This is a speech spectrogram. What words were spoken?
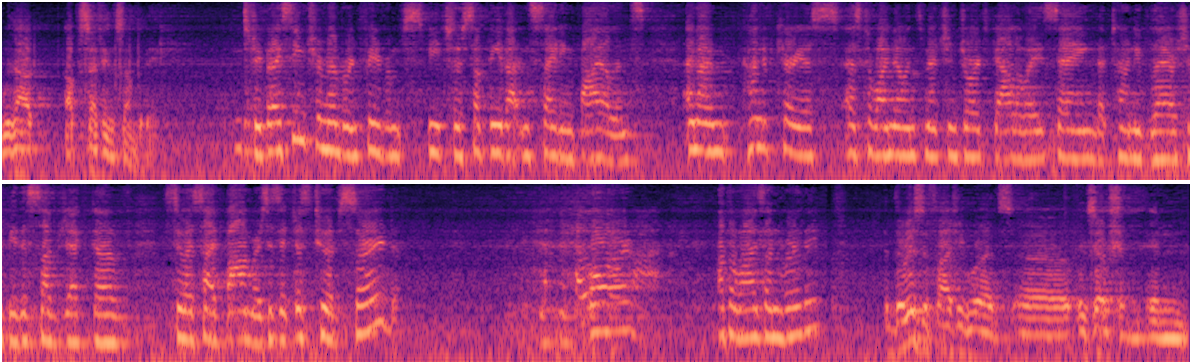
without upsetting somebody. History, but I seem to remember in freedom of speech there's something about inciting violence. And I'm kind of curious as to why no one's mentioned George Galloway saying that Tony Blair should be the subject of suicide bombers. Is it just too absurd? or otherwise unworthy? There is a fighting words uh, exemption in,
